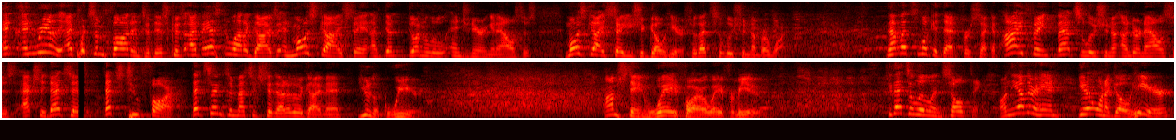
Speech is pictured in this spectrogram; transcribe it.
And, and, really, I put some thought into this because I've asked a lot of guys, and most guys say, and I've done, done, a little engineering analysis, most guys say you should go here. So that's solution number one. Now let's look at that for a second. I think that solution under analysis, actually, that says that's too far. That sends a message to that other guy, man, you look weird. I'm staying way far away from you. See, that's a little insulting. On the other hand, you don't want to go here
